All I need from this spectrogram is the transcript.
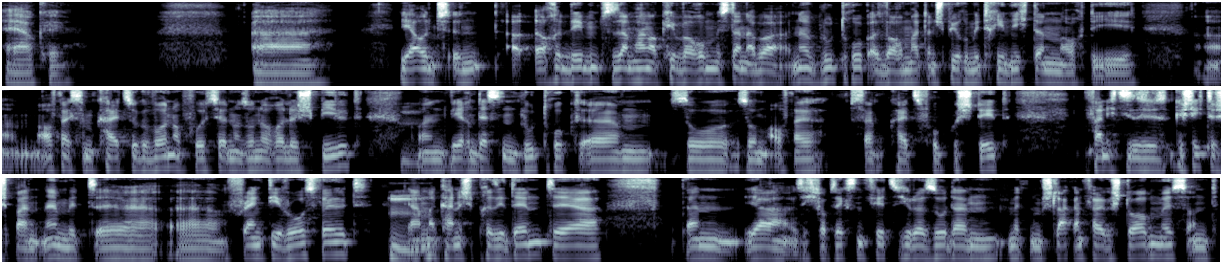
Ja, okay. Äh, ja, und äh, auch in dem Zusammenhang, okay, warum ist dann aber ne, Blutdruck, also warum hat dann Spirometrie nicht dann auch die ähm, Aufmerksamkeit so gewonnen, obwohl es ja nur so eine Rolle spielt mhm. und währenddessen Blutdruck ähm, so, so im Aufmerksamkeitsfokus steht, fand ich diese Geschichte spannend, ne, mit äh, äh, Frank D. Roosevelt, mhm. der amerikanische Präsident, der dann, ja, also ich glaube 46 oder so, dann mit einem Schlaganfall gestorben ist und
